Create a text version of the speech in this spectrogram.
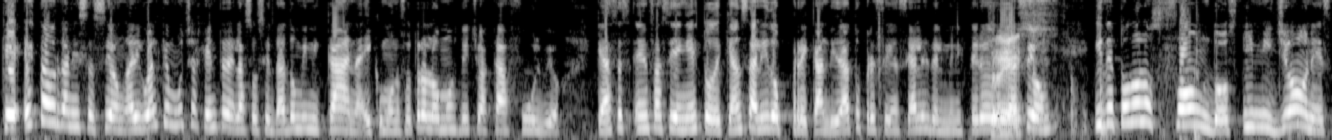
que esta organización, al igual que mucha gente de la sociedad dominicana, y como nosotros lo hemos dicho acá, Fulvio, que haces énfasis en esto de que han salido precandidatos presidenciales del Ministerio de Educación, y de todos los fondos y millones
